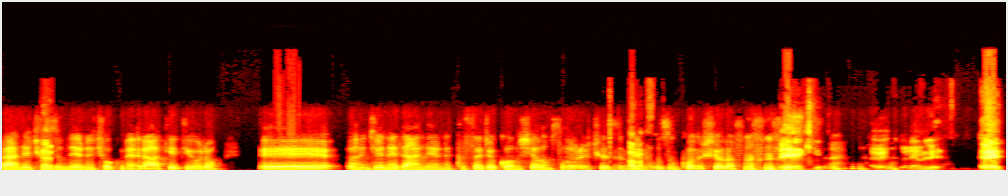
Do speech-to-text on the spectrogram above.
Ben de çözümlerini evet. çok merak ediyorum. Ee, önce nedenlerini kısaca konuşalım, sonra çözümlerini tamam. uzun konuşalım. Peki, evet önemli. Evet,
